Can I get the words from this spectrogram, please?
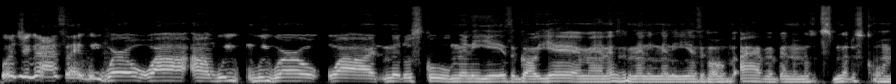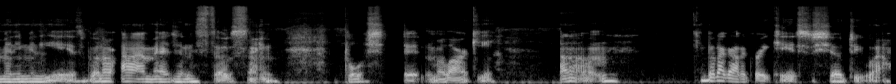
what you guys say? We worldwide. Um, we we worldwide middle school many years ago. Yeah, man, that's many many years ago. I haven't been in middle school in many many years, but I, I imagine it's still the same bullshit malarkey. Um, but I got a great kid. So she'll do well.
